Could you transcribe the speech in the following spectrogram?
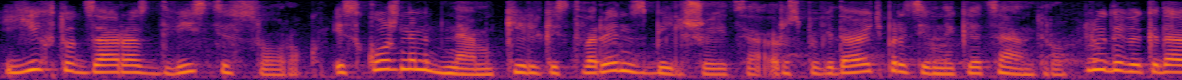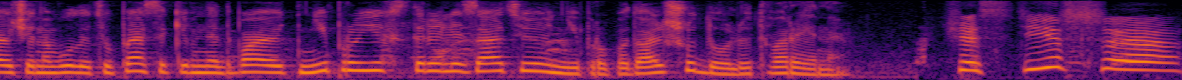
Їх тут зараз 240. І з кожним днем кількість тварин збільшується, розповідають працівники центру. Люди, викидаючи на вулицю песиків, не дбають ні про їх стерилізацію, ні про подальшу долю тварини. частіше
